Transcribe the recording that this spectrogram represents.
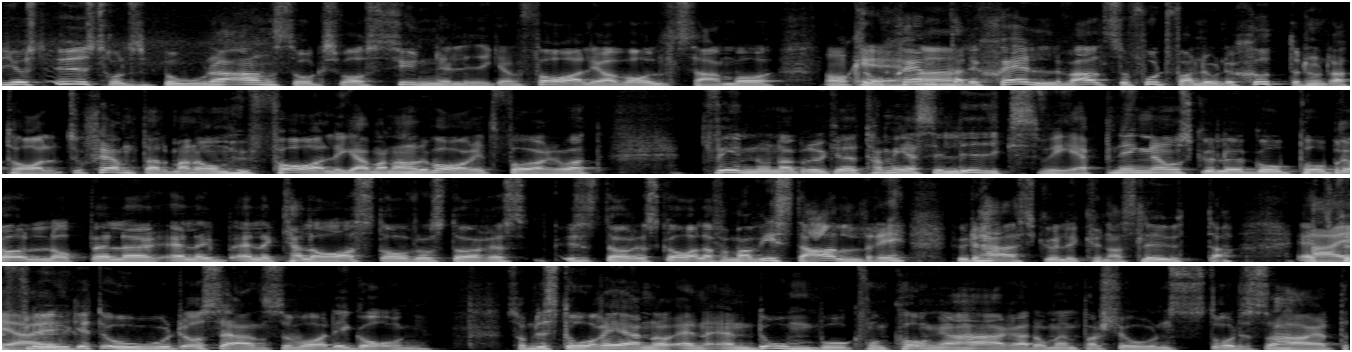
just Urshultsborna ansågs vara synnerligen farliga och våldsamma. Och okay, de skämtade ja. själva, alltså fortfarande under 1700-talet, så skämtade man om hur farliga man hade varit förr och att kvinnorna brukade ta med sig liksvepning när de skulle gå på bröllop eller, eller, eller kalas av de större, större skala, för man visste aldrig hur det här skulle kunna sluta. Ett Aj, förfluget ord och sen så var det igång. Som det står i en, en, en dombok från Konga härad om en person, står det så här att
